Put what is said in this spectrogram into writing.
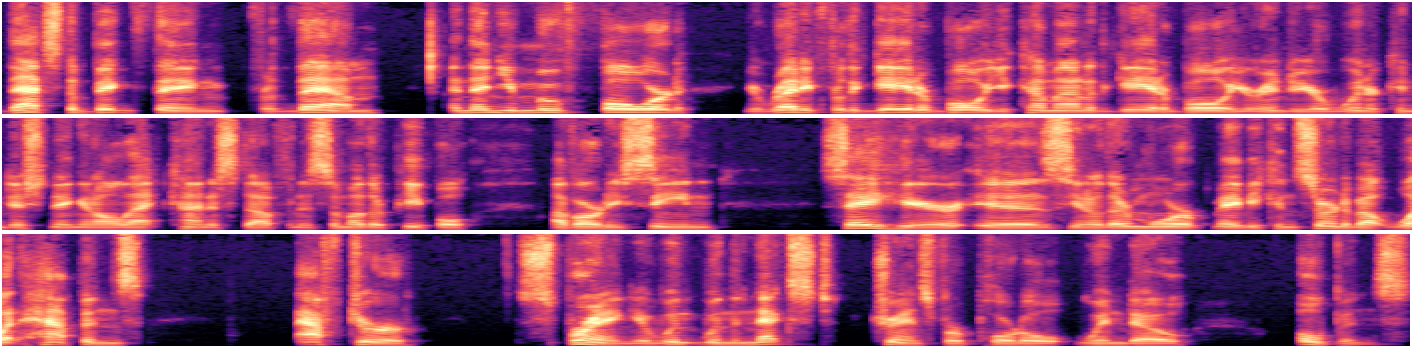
that's the big thing for them. And then you move forward, you're ready for the Gator Bowl, you come out of the Gator Bowl, you're into your winter conditioning and all that kind of stuff and as some other people I've already seen say here is, you know, they're more maybe concerned about what happens after spring when when the next transfer portal window opens.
